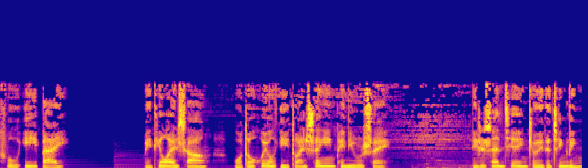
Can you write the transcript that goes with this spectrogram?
付一白。每天晚上我都会用一段声音陪你入睡。你是山间有一的精灵，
